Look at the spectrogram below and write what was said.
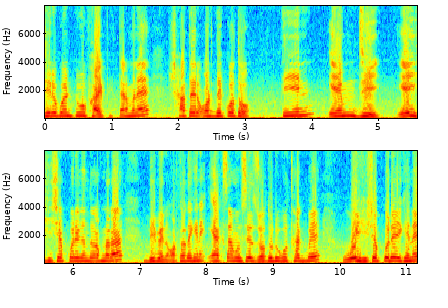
জিরো পয়েন্ট টু ফাইভ, তার মানে সাতের অর্ধেক কত? তিন এমজি এই হিসাব করে কিন্তু আপনারা দিবেন। অর্থাৎ এখানে এক চামচে যতটুকু থাকবে, ওই হিসাব করে এখানে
